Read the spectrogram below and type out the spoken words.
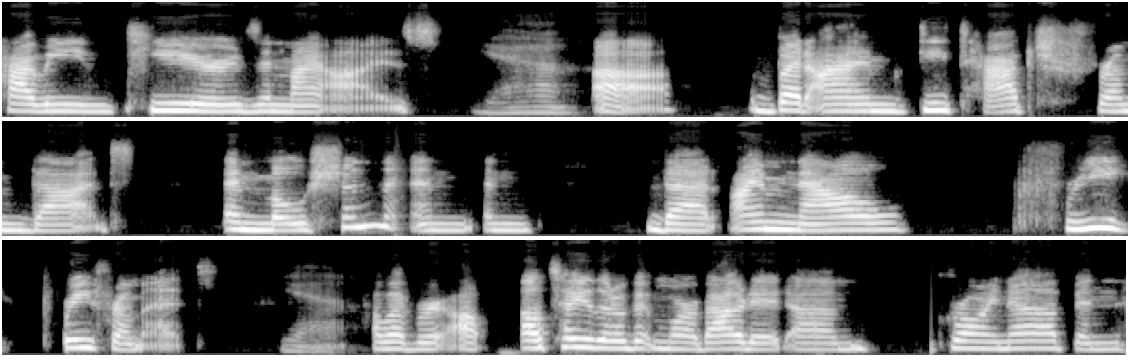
having tears in my eyes yeah uh but I'm detached from that emotion and and that I'm now free free from it. Yeah. However, I'll I'll tell you a little bit more about it. Um, growing up and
